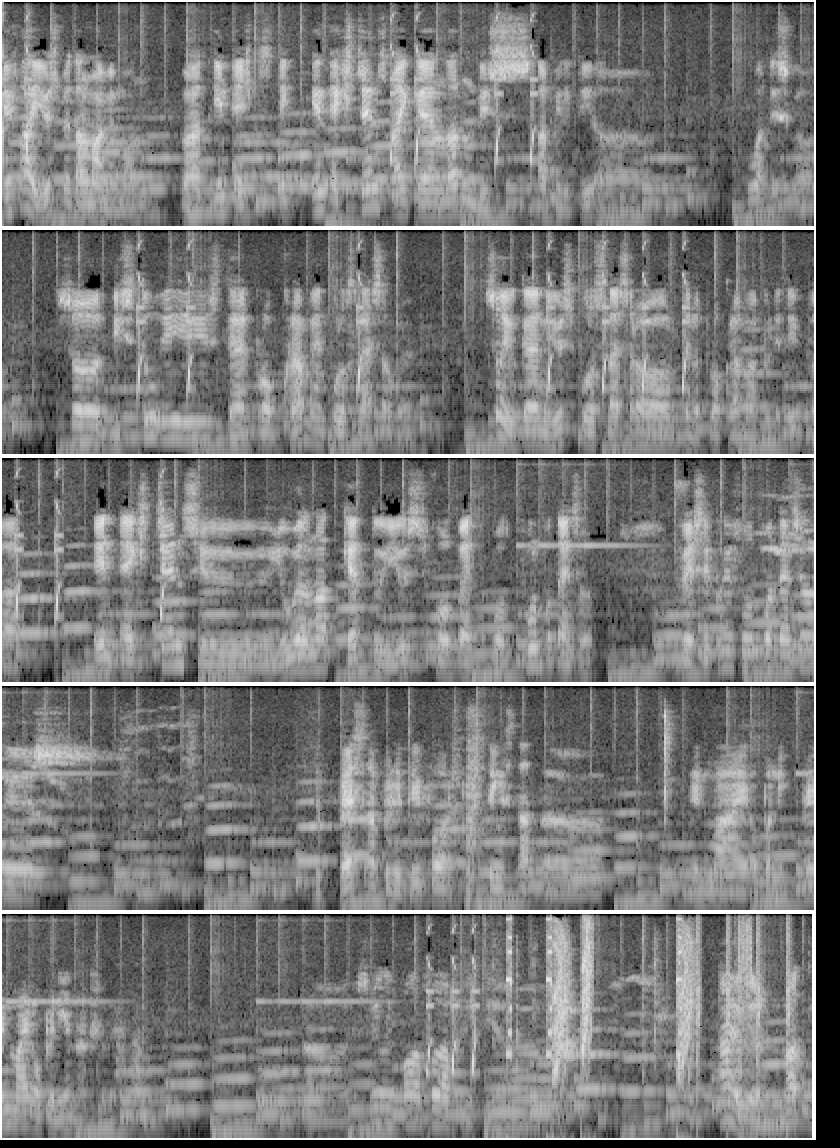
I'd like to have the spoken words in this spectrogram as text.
if I use Metal Mamemon but in ex in exchange I can learn this ability uh, what is called so these two is that program and pulse laser okay? so you can use pulse laser or teleprogram ability but in exchange you you will not get to use full full, full potential. Basically full potential is the best ability for boosting stat uh, in my opinion in my opinion actually. Uh, it's really powerful ability uh, I will not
